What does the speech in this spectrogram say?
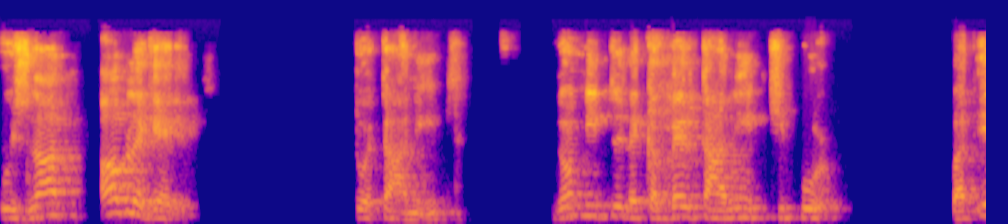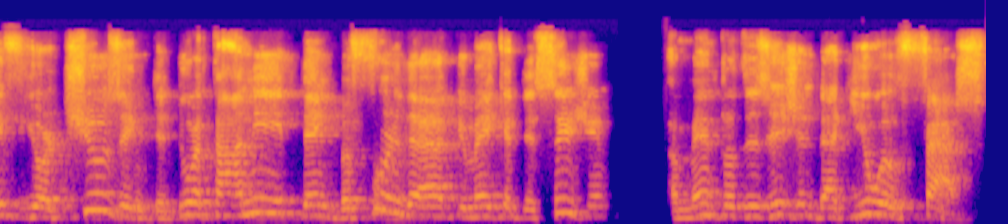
who is not obligated to a ta'anit, don't need to לקבל ta'anit kippur. But if you're choosing to do a ta'anit, then before that you make a decision, a mental decision that you will fast.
